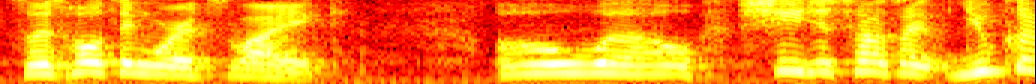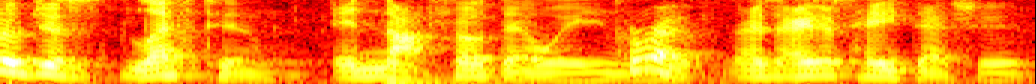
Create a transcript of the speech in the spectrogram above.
So this whole thing where it's like. Oh well, she just felt like you could have just left him and not felt that way anymore. Correct. I, I just hate that shit.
